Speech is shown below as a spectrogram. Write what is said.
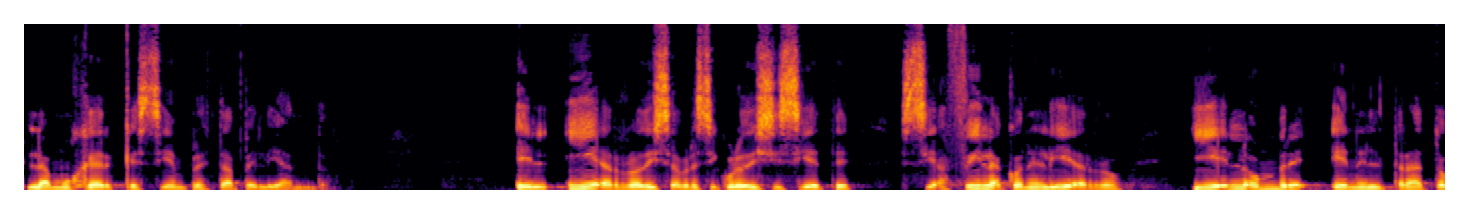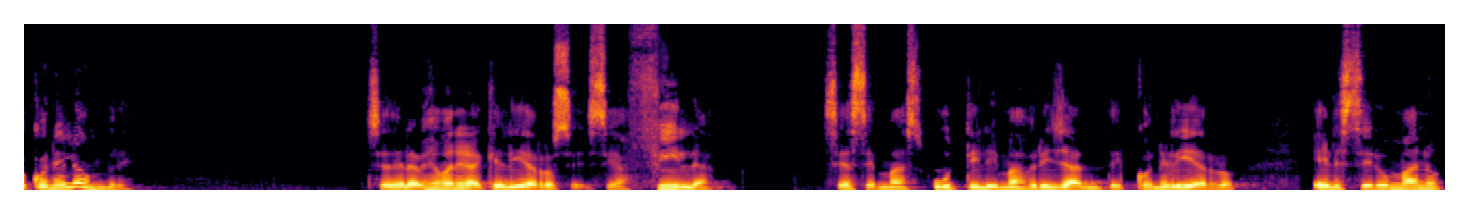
la mujer que siempre está peleando. El hierro, dice el versículo 17, se afila con el hierro y el hombre en el trato con el hombre. O sea, de la misma manera que el hierro se, se afila, se hace más útil y más brillante con el hierro, el ser humano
